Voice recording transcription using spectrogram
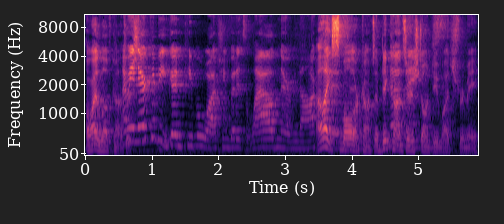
Oh, I love concerts. I mean, there can be good people watching, but it's loud and they're obnoxious. I like smaller concerts. Big no concerts thanks. don't do much for me.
